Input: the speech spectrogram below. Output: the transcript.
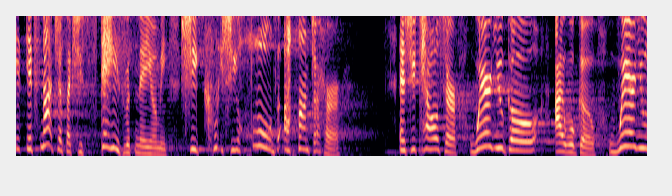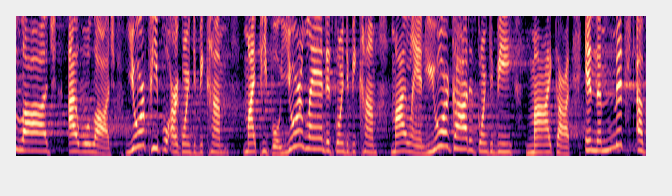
it, it's not just like she stays with Naomi, she, she holds on to her. And she tells her, Where you go, I will go. Where you lodge, I will lodge. Your people are going to become my people. Your land is going to become my land. Your God is going to be my God. In the midst of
